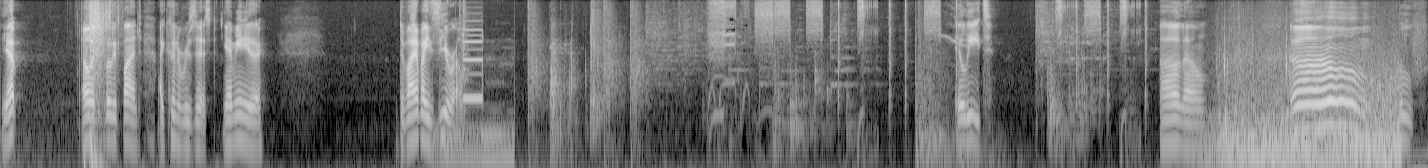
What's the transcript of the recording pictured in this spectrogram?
Yep. Oh, it's really fun. I couldn't resist. Yeah, me neither. Divided by zero. Elite. Oh no. Oh. Oof.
